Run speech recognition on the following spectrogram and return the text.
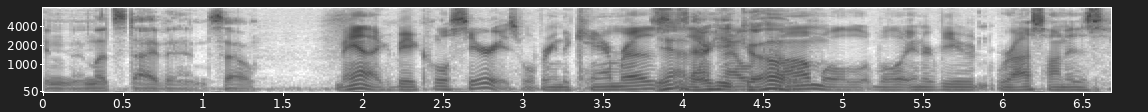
week and, and let's dive in. So Man, that could be a cool series. We'll bring the cameras. Yeah, Zach there and you I will go. Come. We'll we'll interview Russ on his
